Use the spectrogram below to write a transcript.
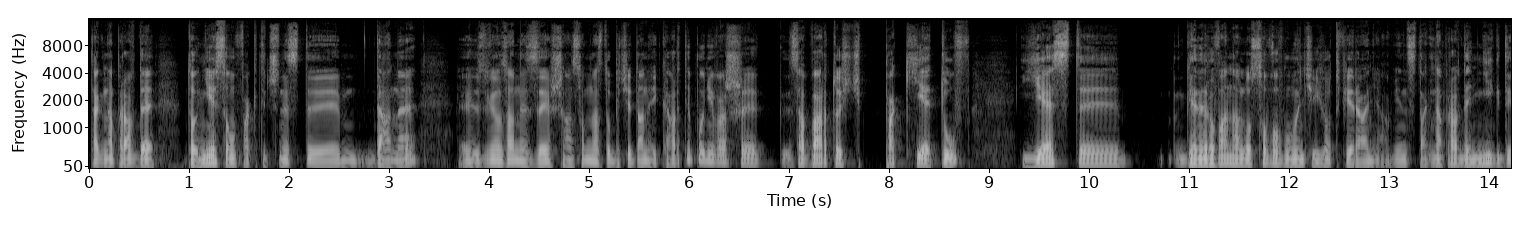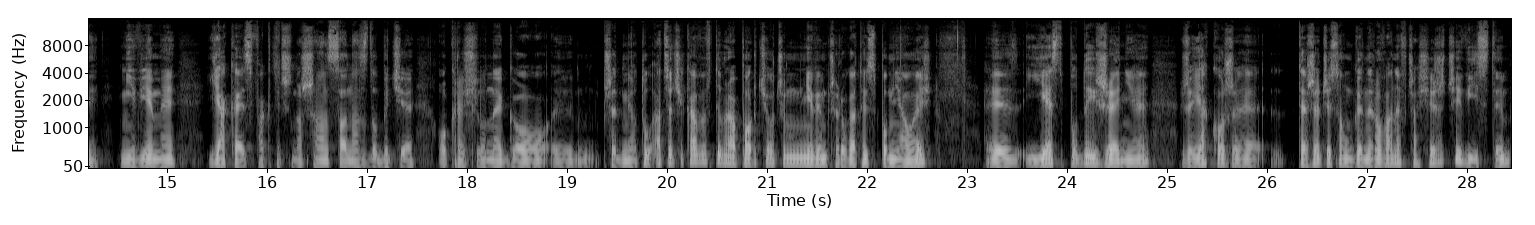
tak naprawdę to nie są faktyczne dane e, związane z szansą na zdobycie danej karty, ponieważ e, zawartość pakietów jest e, generowana losowo w momencie ich otwierania, więc tak naprawdę nigdy nie wiemy, jaka jest faktyczna szansa na zdobycie określonego przedmiotu. A co ciekawe, w tym raporcie, o czym nie wiem, czy Rogaty wspomniałeś, jest podejrzenie, że jako, że te rzeczy są generowane w czasie rzeczywistym,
